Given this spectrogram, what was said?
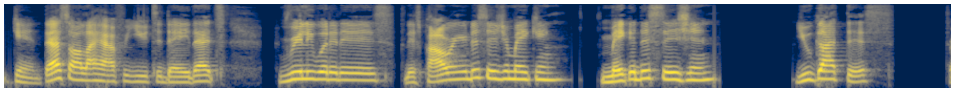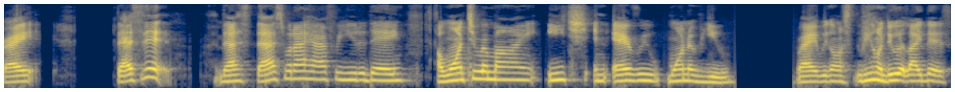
Again, that's all I have for you today. That's really what it is. There's power in your decision making. Make a decision you got this, right? That's it. That's that's what I have for you today. I want to remind each and every one of you, right? We're gonna we're gonna do it like this.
